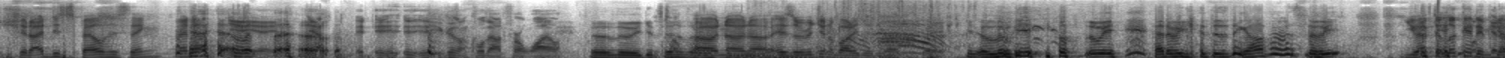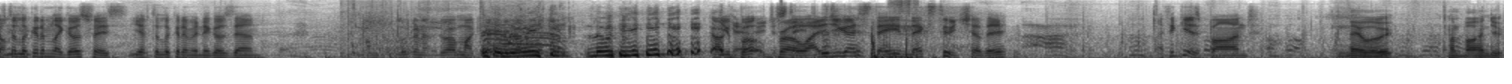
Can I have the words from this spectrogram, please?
Should I dispel his thing right now? Yeah, yeah, yeah. yeah. It, it, it, it goes on cooldown for a while. Oh, Louis, get the hell Oh no no, his original body just left. Wait. Yo, Louis, yo, Louis, how do we get this thing off of us, Louis? You have to look at him. Look at You have to look at him like Ghostface. You have to look at him and it goes down. I'm looking at, do I have my Hey. Louis, Louis. Okay, you bo- bro, stayed. why did you guys stay next to each other? I think he has bond. Hey, Louis. I'm behind you.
